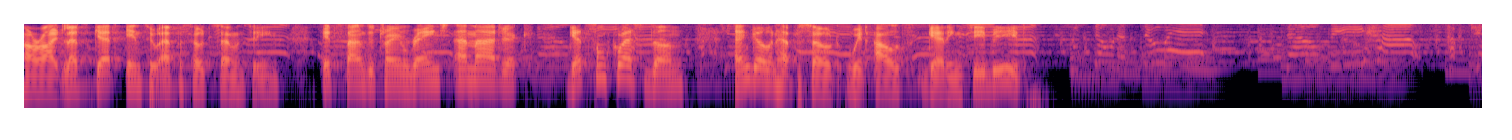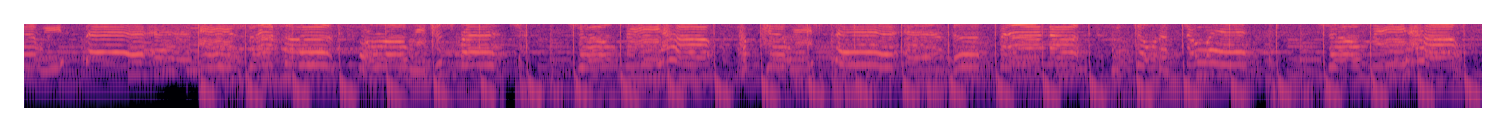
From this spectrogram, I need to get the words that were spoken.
Alright, let's get into episode 17. It's time to train ranged and magic, get some quests done, and go an episode without getting TB'd.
